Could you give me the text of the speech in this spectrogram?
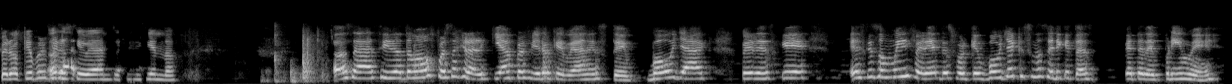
¿Pero qué prefieres que vean? Te estoy diciendo. O sea, si lo tomamos por esa jerarquía, prefiero que vean este Bojack, pero es que es que son muy diferentes porque Bojack es una serie que te, que te deprime,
